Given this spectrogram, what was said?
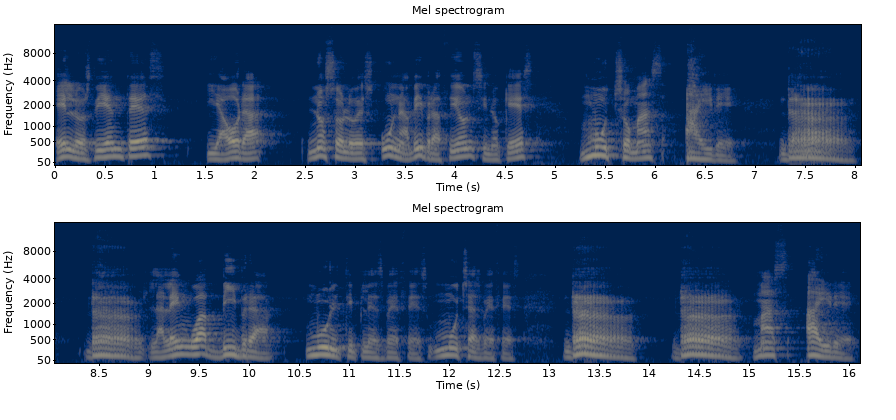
en los dientes y ahora no solo es una vibración, sino que es mucho más aire. La lengua vibra múltiples veces, muchas veces. Más aire.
